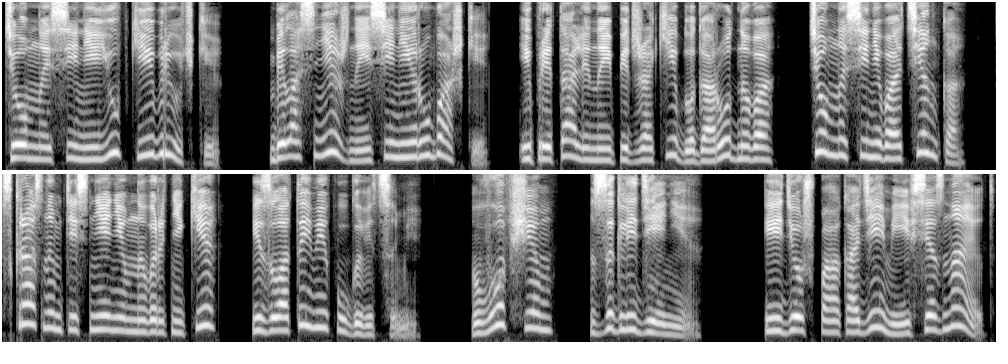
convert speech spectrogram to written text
темные синие юбки и брючки, белоснежные синие рубашки и приталенные пиджаки благородного темно-синего оттенка с красным тиснением на воротнике и золотыми пуговицами. В общем, заглядение. Идешь по академии, и все знают,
